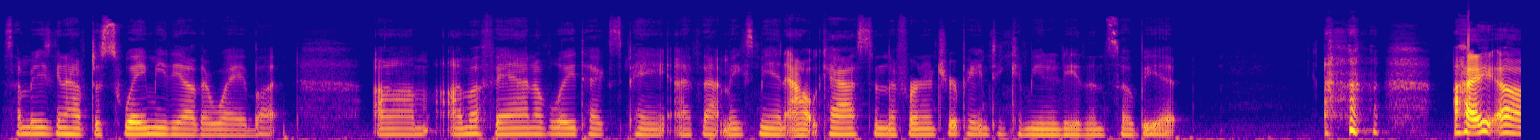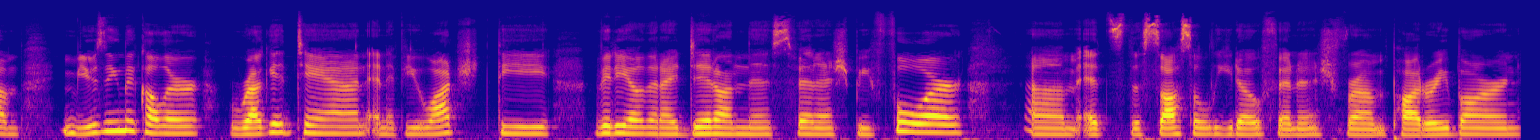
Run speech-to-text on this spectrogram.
Somebody's going to have to sway me the other way, but Um, I'm a fan of latex paint. If that makes me an outcast in the furniture painting community, then so be it. I um am using the color rugged tan and if you watched the video that I did on this finish before, um, it's the Sausalito finish from Pottery Barn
